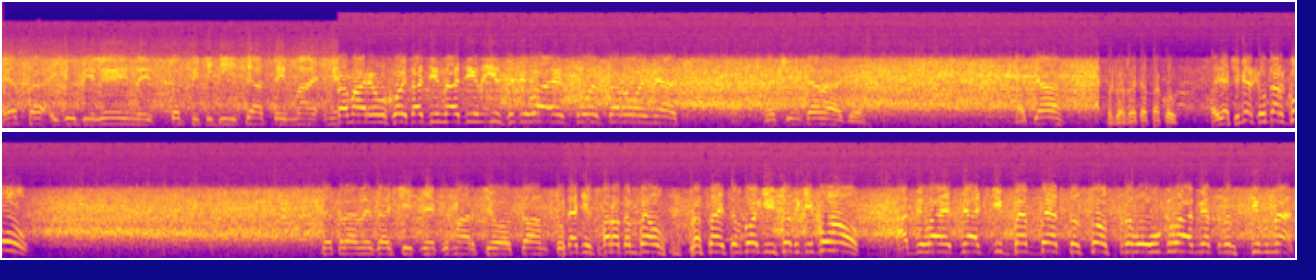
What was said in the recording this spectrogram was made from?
Это юбилейный 150-й матч. Тамарио выходит один на один и забивает свой второй мяч на чемпионате. Хотя продолжать атаку. Подача вверх, и удар, гол! Центральный защитник Марсио Санту. Один с воротом Белл бросается в ноги и все-таки гол! Отбивает мяч и Бебетто с острого угла метров 17.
